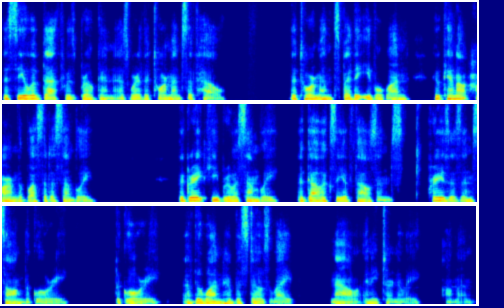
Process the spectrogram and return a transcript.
The seal of death was broken, as were the torments of hell. The torments by the evil one who cannot harm the blessed assembly. The great Hebrew assembly, a galaxy of thousands, praises in song the glory, the glory of the one who bestows light, now and eternally. Amen.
